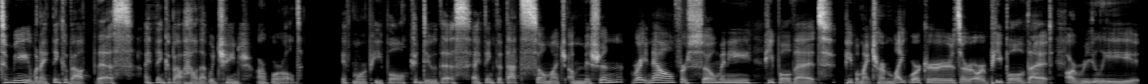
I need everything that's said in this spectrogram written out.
to me, when I think about this, I think about how that would change our world if more people could do this. I think that that's so much a mission right now for so many people that people might term light workers or, or people that are really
